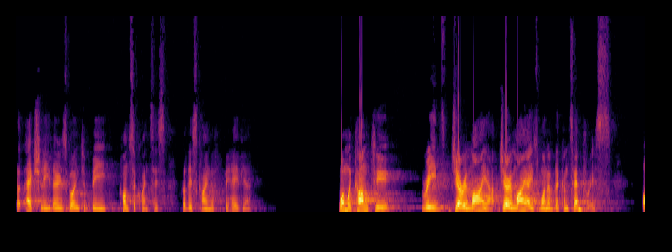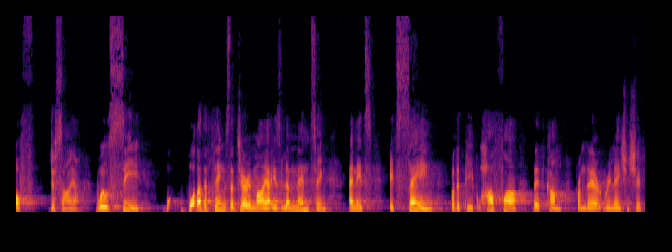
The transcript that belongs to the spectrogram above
that actually there is going to be consequences for this kind of behavior. When we come to read Jeremiah, Jeremiah is one of the contemporaries of Josiah. We'll see what are the things that Jeremiah is lamenting and it's, it's saying for the people how far they've come from their relationship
